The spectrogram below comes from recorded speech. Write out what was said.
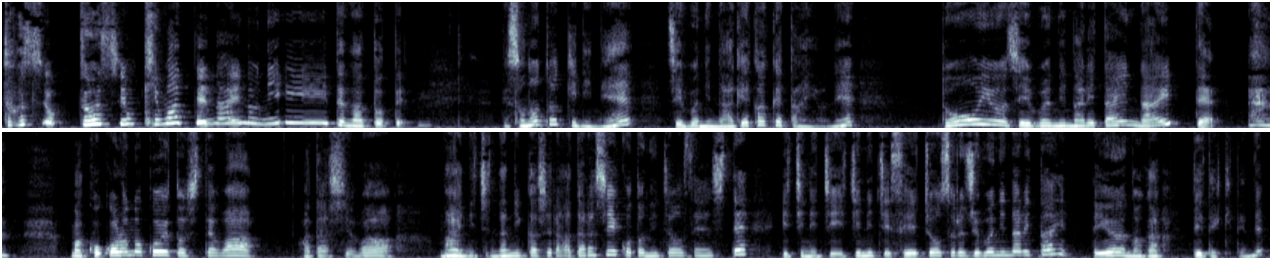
どうしよう？どうしよう？決まってないのに」ってなっとって。でその時にね自分に投げかけたんよね。どういう自分になりたいんだいって。まあ心の声としては私は毎日何かしら新しいことに挑戦して一日一日成長する自分になりたいっていうのが出てきてね。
